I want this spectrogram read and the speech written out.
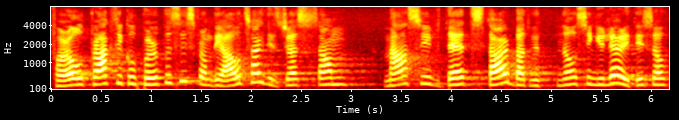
for all practical purposes from the outside, it's just some massive dead star, but with no singularity, so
